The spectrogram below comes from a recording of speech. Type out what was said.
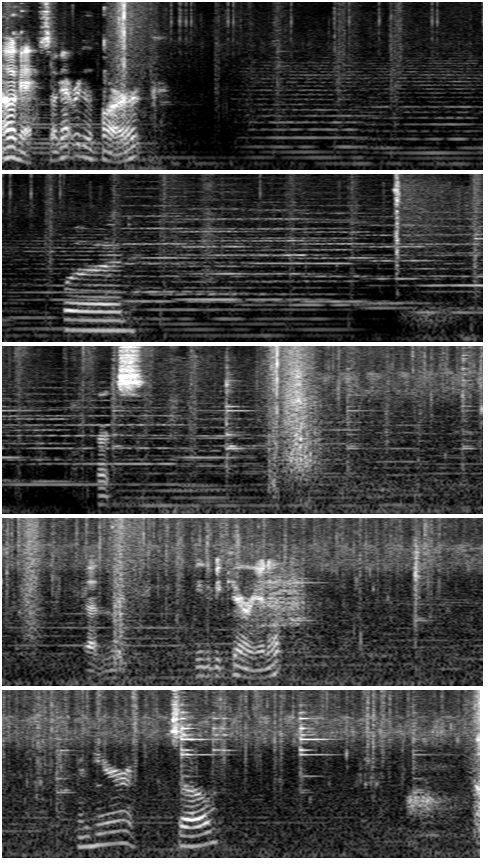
Okay, so I got rid of the bark. Wood. That's that need to be carrying it in here. So. No.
